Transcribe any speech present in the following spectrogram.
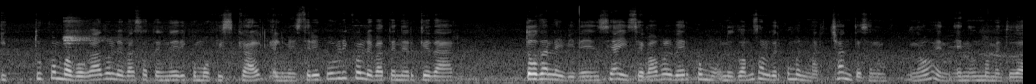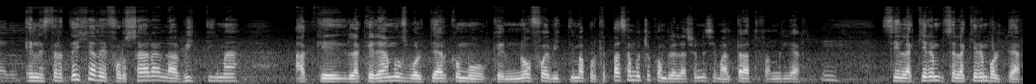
y tú como abogado le vas a tener y como fiscal, el Ministerio Público le va a tener que dar toda la evidencia y se va a volver como, nos vamos a volver como en marchantes en un, ¿no? en, en un momento dado. En la estrategia de forzar a la víctima a que la queramos voltear como que no fue víctima, porque pasa mucho con violaciones y maltrato familiar. Mm. Si la quieren, se la quieren voltear.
